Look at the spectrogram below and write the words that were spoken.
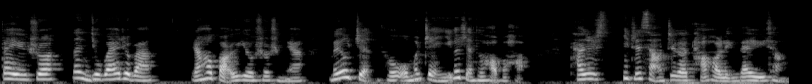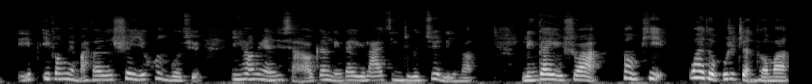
黛玉说，那你就歪着吧。然后宝玉又说什么呀？没有枕头，我们枕一个枕头好不好？他就一直想这个讨好林黛玉，想一一方面把她的睡意混过去，一方面就想要跟林黛玉拉近这个距离嘛。林黛玉说啊，放屁，外头不是枕头吗？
